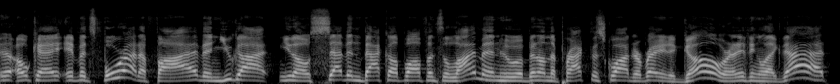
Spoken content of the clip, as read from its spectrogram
Uh, okay, if it's four out of five and you got you know seven backup offensive linemen who have been on the practice squad and are ready to go or anything like that.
